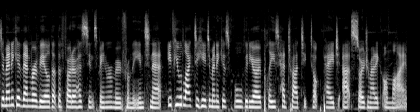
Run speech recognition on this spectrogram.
Domenica then revealed that the photo has since been removed from the internet. If you would like to hear Domenica's full video, please head to our TikTok page at So Dramatic Online.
